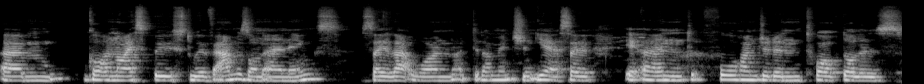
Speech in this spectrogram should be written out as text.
um, got a nice boost with Amazon earnings. So that one, did I mention? Yeah, so it earned $412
